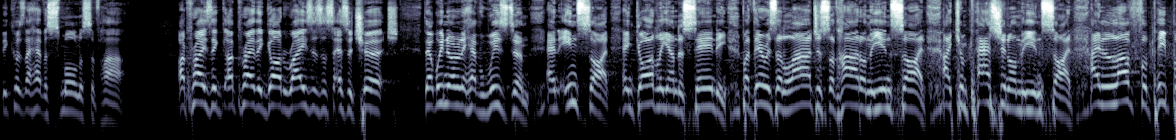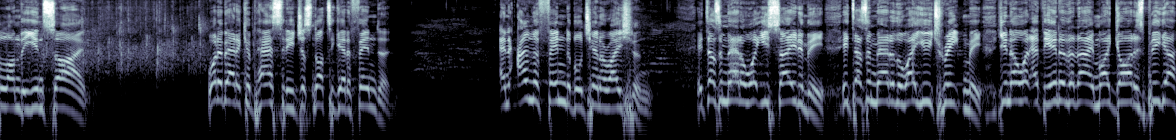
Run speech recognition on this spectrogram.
because they have a smallness of heart. I pray that, I pray that God raises us as a church that we not only have wisdom and insight and godly understanding, but there is a largeness of heart on the inside, a compassion on the inside, a love for people on the inside. What about a capacity just not to get offended? An unoffendable generation. It doesn't matter what you say to me. It doesn't matter the way you treat me. You know what? At the end of the day, my God is bigger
